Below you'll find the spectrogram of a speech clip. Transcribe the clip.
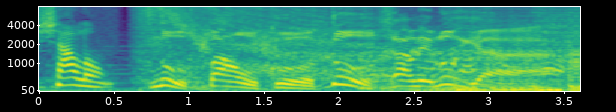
Shalom. No palco do Aleluia.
